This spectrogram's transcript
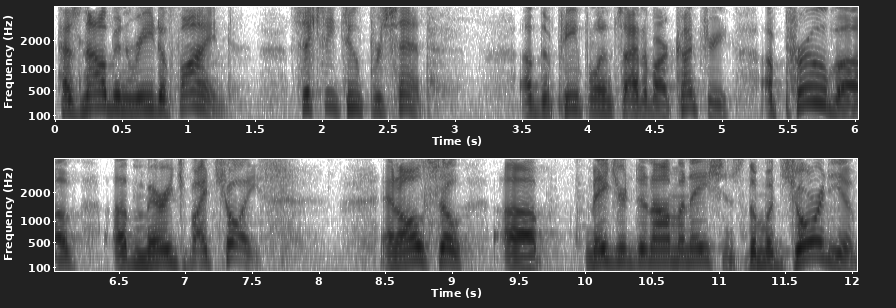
has now been redefined. 62% of the people inside of our country approve of, of marriage by choice. And also, uh, major denominations, the majority of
